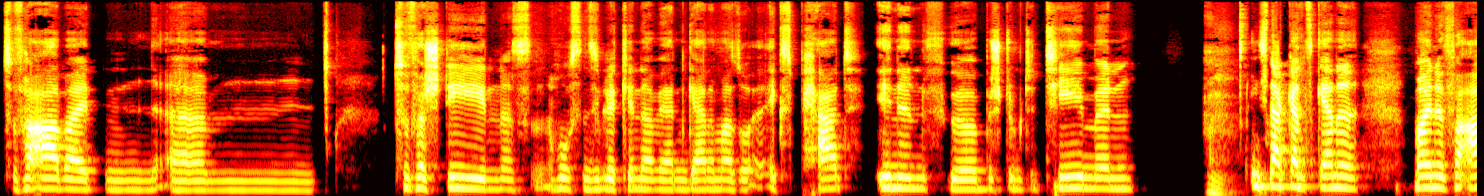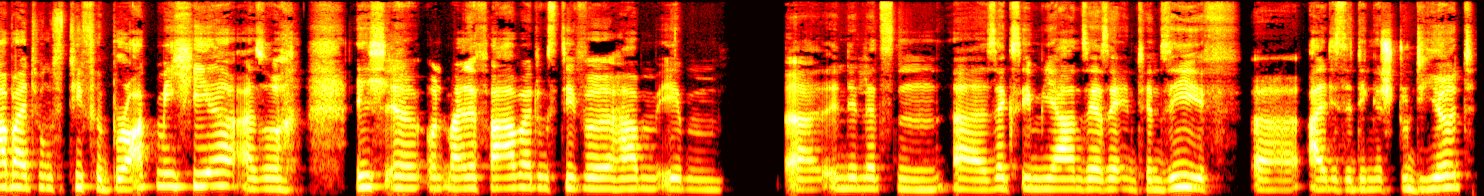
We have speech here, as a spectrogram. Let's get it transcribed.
zu verarbeiten, ähm, zu verstehen. Dass hochsensible Kinder werden gerne mal so ExpertInnen für bestimmte Themen. Mhm. Ich sage ganz gerne, meine Verarbeitungstiefe brought me here. Also ich äh, und meine Verarbeitungstiefe haben eben äh, in den letzten äh, sechs, sieben Jahren sehr, sehr intensiv äh, all diese Dinge studiert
